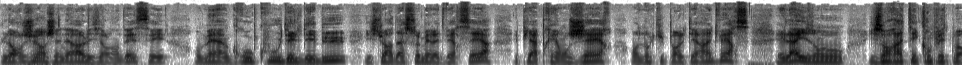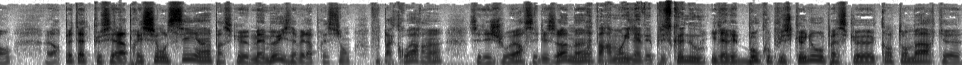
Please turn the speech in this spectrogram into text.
Leur jeu en général, les Irlandais, c'est on met un gros coup dès le début, histoire d'assommer l'adversaire, et puis après on gère en occupant le terrain adverse. Et là, ils ont, ils ont raté complètement. Alors peut-être que c'est la pression aussi, hein, parce que même eux, ils avaient la pression. Faut pas croire, hein. c'est des joueurs, c'est des hommes. Hein. Apparemment, il avait plus que nous. Il avait beaucoup plus que nous parce que quand on marque euh,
